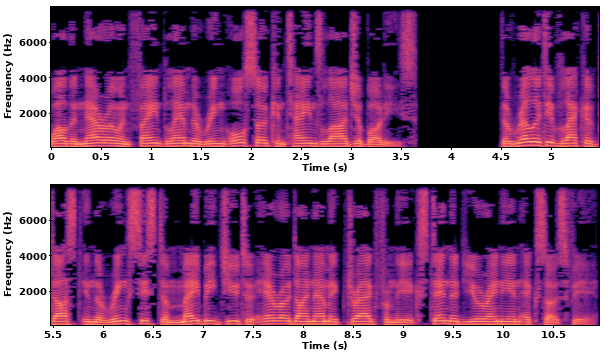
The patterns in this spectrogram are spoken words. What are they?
while the narrow and faint lambda ring also contains larger bodies. The relative lack of dust in the ring system may be due to aerodynamic drag from the extended Uranian exosphere.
